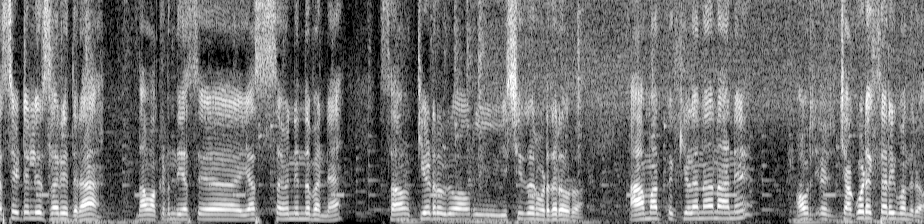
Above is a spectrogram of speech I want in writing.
ಎಸ್ ಏಟಲ್ಲಿ ಸರ್ ಇದ್ರಾ? ನಾವು ಆ ಕಡೆಯಿಂದ ಎಸ್ ಎಸ್ ಸೆವೆನಿಂದ ಬನ್ನೆ ಸಾವ್ ಕೇಳ್ರವ್ರು ಅವ್ರು ಎಷ್ಟಿದ್ದಾರೆ ಹೊಡೆದ್ರವ್ರು ಆ ಮಾತು ಕೇಳೋಣ ನಾನೇ. ಅವ್ರು ಚಾಕು ಹೊಡೆಯಕ್ಕೆ ಸರಿಗೆ ಬಂದರು.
